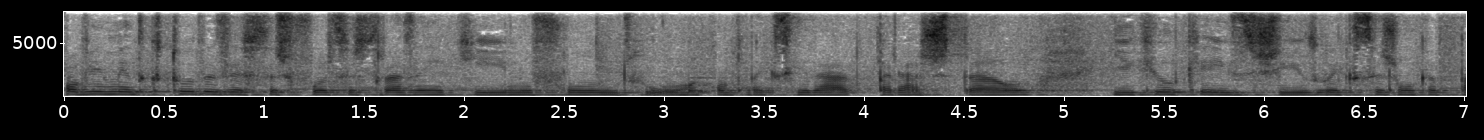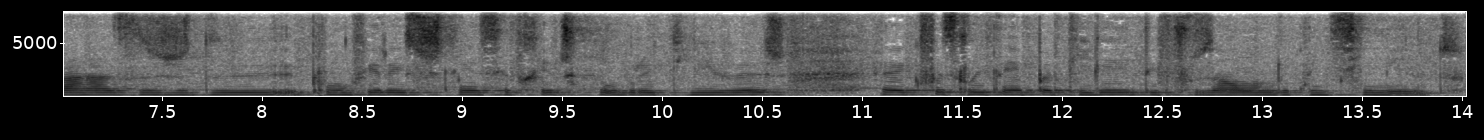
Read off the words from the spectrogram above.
Obviamente que todas estas forças trazem aqui, no fundo, uma complexidade para a gestão e aquilo que é exigido é que sejam capazes de promover a existência de redes colaborativas eh, que facilitem a partilha e difusão do conhecimento.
